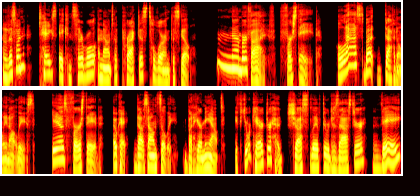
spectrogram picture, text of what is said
This one takes a considerable amount of practice to learn the skill. Number five, first aid. Last but definitely not least is first aid. Okay, that sounds silly, but hear me out. If your character had just lived through a disaster, they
